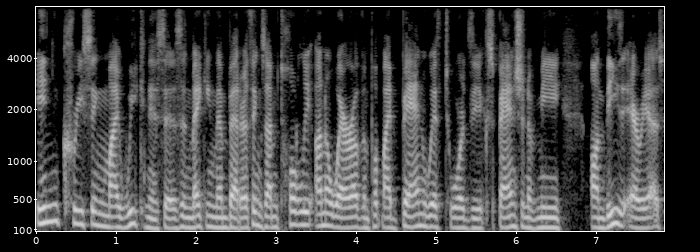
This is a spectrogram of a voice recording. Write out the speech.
increasing my weaknesses and making them better, things I'm totally unaware of, and put my bandwidth towards the expansion of me on these areas,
